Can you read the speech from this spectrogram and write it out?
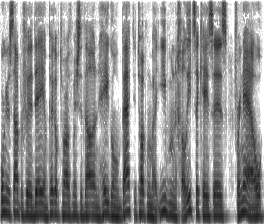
We're going to stop here for the day and pick up tomorrow with Mishnah Dal and Hey, going back to talking about Yibum and Chalitza cases. For now,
